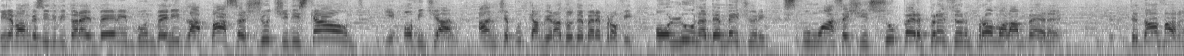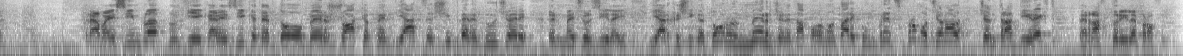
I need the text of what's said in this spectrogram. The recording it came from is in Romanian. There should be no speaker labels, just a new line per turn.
Bine v-am găsit, iubitorii berii, bun venit la Pasă, Șut și Discount! E oficial, a început campionatul de bere profi. O lună de meciuri spumoase și super prețuri promo la bere. Te dau afară! Treaba e simplă, în fiecare zi câte două beri joacă pe viață și pe reduceri în meciul zilei, iar câștigătorul merge în etapa următoare cu un preț promoțional centrat direct pe rafturile profi.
